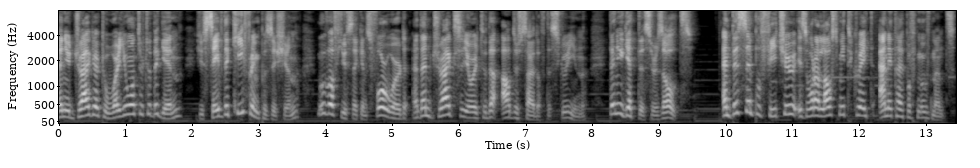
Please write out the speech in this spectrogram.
Then you drag her to where you want her to begin, you save the keyframe position, move a few seconds forward, and then drag Sayori to the other side of the screen. Then you get this result. And this simple feature is what allows me to create any type of movement.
